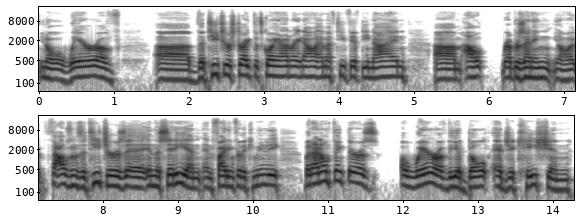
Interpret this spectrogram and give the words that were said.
you know, aware of uh, the teacher strike that's going on right now, MFT 59, um, out representing, you know, thousands of teachers uh, in the city and, and fighting for the community. But I don't think there is aware of the adult education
